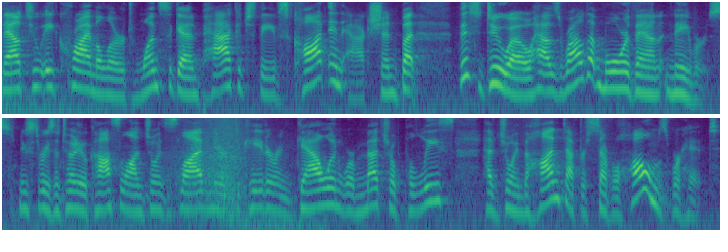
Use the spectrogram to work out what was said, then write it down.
Now to a crime alert. Once again, package thieves caught in action, but this duo has riled up more than neighbors. News 3's Antonio Castellan joins us live near Decatur and Gowan, where Metro Police have joined the hunt after several homes were hit.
